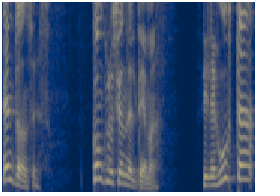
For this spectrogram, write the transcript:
Entonces, conclusión del tema. Si les gusta,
